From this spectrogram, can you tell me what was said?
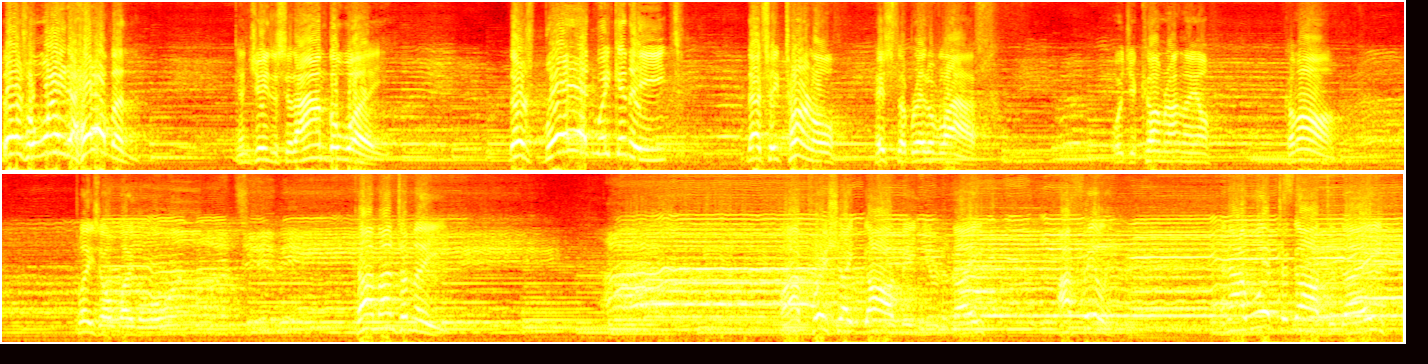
There's a way to heaven. And Jesus said, I'm the way. There's bread we can eat that's eternal. It's the bread of life. Would you come right now? Come on. Please obey the Lord. Come unto me. I appreciate God being here today. I feel it. And I would to God today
